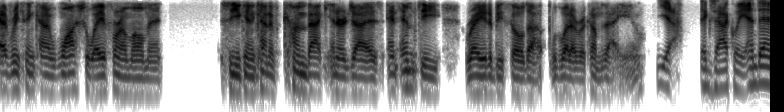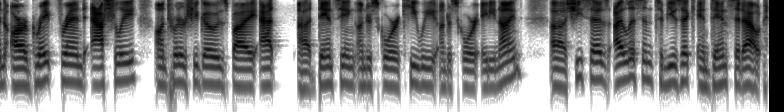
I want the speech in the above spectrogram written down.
everything kind of wash away for a moment so you can kind of come back energized and empty ready to be filled up with whatever comes at you Yeah, exactly. And then our great friend Ashley on Twitter, she goes by at uh, dancing underscore kiwi underscore 89. Uh, she says, I listen to music and dance it out.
